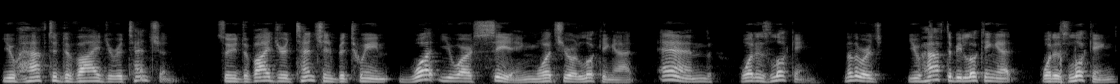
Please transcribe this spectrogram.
You have to divide your attention. So you divide your attention between what you are seeing, what you're looking at, and what is looking. In other words, you have to be looking at what is looking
